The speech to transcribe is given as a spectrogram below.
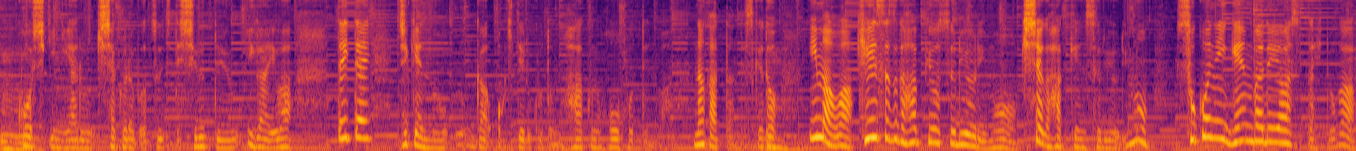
うん。公式にやる記者クラブを通じて知るっていう以外は大体事件のが起きていることの把握の方法っていうのはなかったんですけど、うん。今は警察が発表するよりも記者が発見するよりもそこに現場で居合わせた人が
